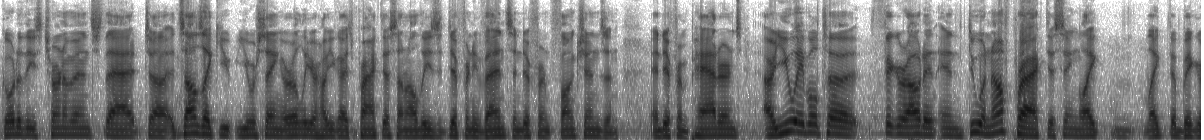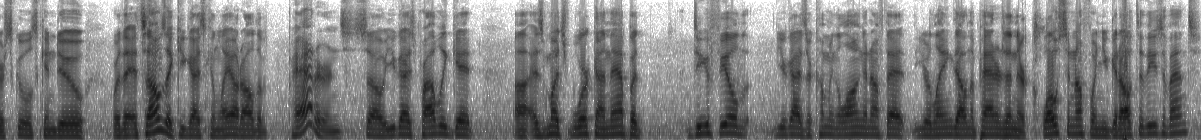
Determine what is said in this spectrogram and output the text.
go to these tournaments that uh, it sounds like you, you were saying earlier how you guys practice on all these different events and different functions and, and different patterns? Are you able to figure out and, and do enough practicing like like the bigger schools can do? Where they, it sounds like you guys can lay out all the patterns, so you guys probably get uh, as much work on that. But do you feel you guys are coming along enough that you're laying down the patterns and they're close enough when you get out to these events?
